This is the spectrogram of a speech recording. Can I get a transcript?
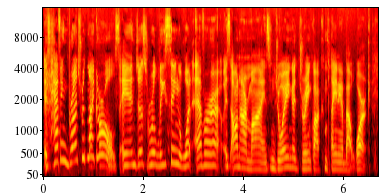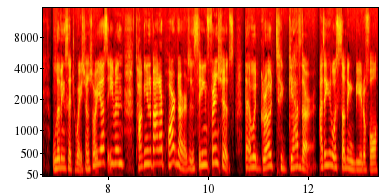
is having brunch with my girls and just releasing whatever is on our minds, enjoying a drink while complaining about work. Living situations, or yes, even talking about our partners and seeing friendships that would grow together. I think it was something beautiful,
